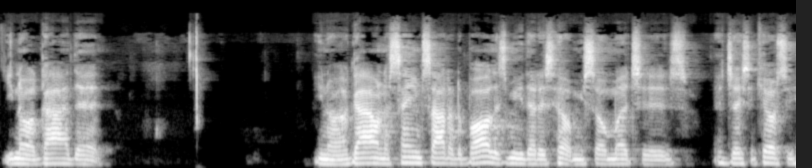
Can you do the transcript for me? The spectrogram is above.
you know, a guy that you know, a guy on the same side of the ball as me that has helped me so much is, is Jason Kelce.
